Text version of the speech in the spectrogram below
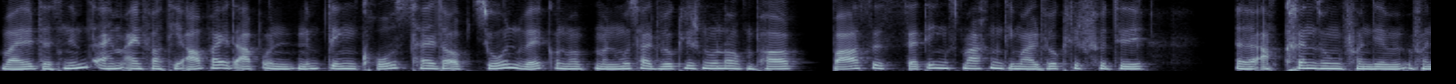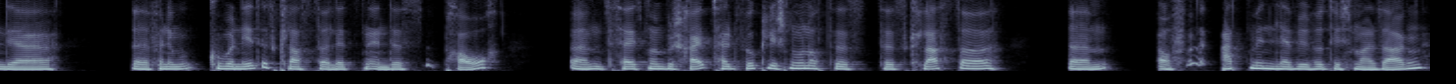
weil das nimmt einem einfach die Arbeit ab und nimmt den Großteil der Optionen weg und man, man muss halt wirklich nur noch ein paar Basis-Settings machen, die man halt wirklich für die äh, Abgrenzung von dem, von der, äh, von dem Kubernetes-Cluster letzten Endes braucht. Ähm, das heißt, man beschreibt halt wirklich nur noch das, das Cluster ähm, auf Admin-Level, würde ich mal sagen,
